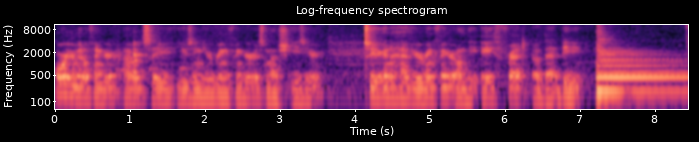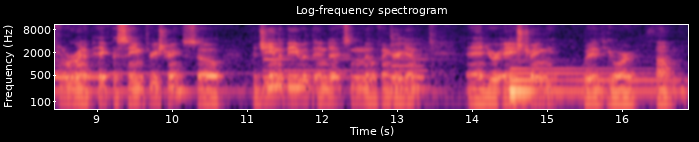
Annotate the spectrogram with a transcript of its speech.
or your middle finger. I would say using your ring finger is much easier. So you're going to have your ring finger on the 8th fret of that B, and we're going to pick the same three strings. So the G and the B with the index and the middle finger again, and your A string with your thumb.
